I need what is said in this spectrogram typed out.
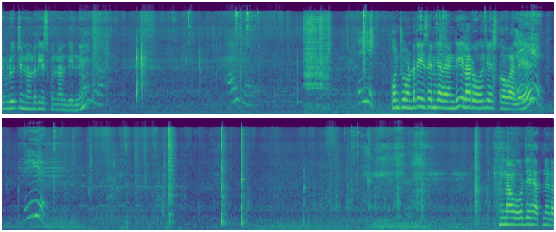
ఇప్పుడు చిన్న ఉండ తీసుకుందాం దీన్ని. కొంచెం ఉండ తీసాను కదండి ఇలా రోల్ చేసుకోవాలి. నా ఓట్ చేసేస్తున్నాడు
